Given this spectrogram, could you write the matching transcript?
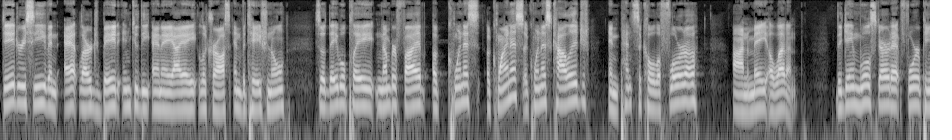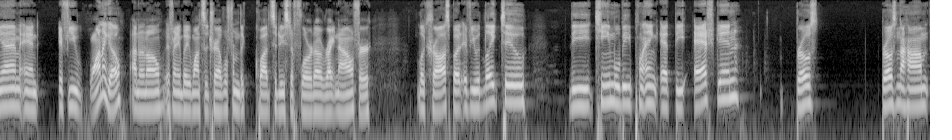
did receive an at large bid into the NAIA Lacrosse Invitational. So they will play number five Aquinas, Aquinas, Aquinas College in Pensacola, Florida on May 11th. The game will start at 4 p.m. And if you want to go, I don't know if anybody wants to travel from the Quad Cities to Florida right now for lacrosse, but if you would like to, the team will be playing at the Ashton Bros Brosnahan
